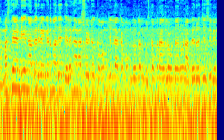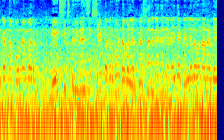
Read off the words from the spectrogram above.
నమస్తే అండి నా పేరు వెంకటమాదే తెలంగాణ స్టేట్ ఖమ్మం జిల్లా ఖమ్మం లోకల్ ముస్తఫానగర్లో ఉంటాను. నా పేరు వచ్చేసి వెంకట నా phone number eight six three nine six eight double four double nine ప్రస్తుతానికైతే నేనైతే ఢిల్లీలో ఉన్నానండి.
